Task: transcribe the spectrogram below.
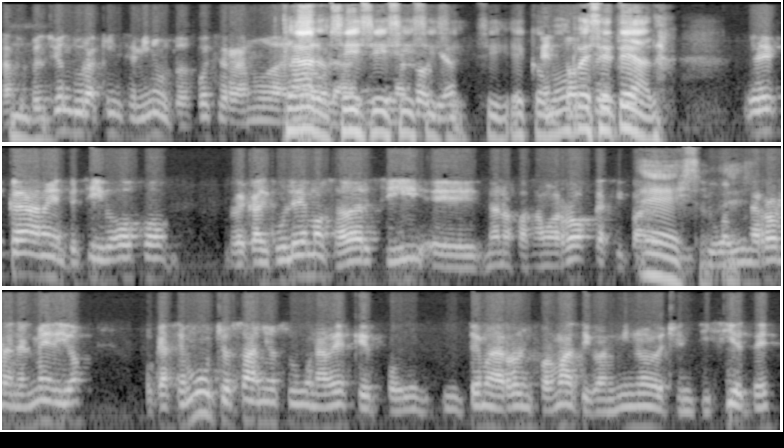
La suspensión dura 15 minutos, después se reanuda. Claro, sí, sí, sí, sí, sí, es como un resetear. Eh, claramente, sí, ojo, recalculemos a ver si no nos pasamos roscas, y para, si hubo algún error en el medio porque hace muchos años hubo una vez que por un tema de error informático, en 1987,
